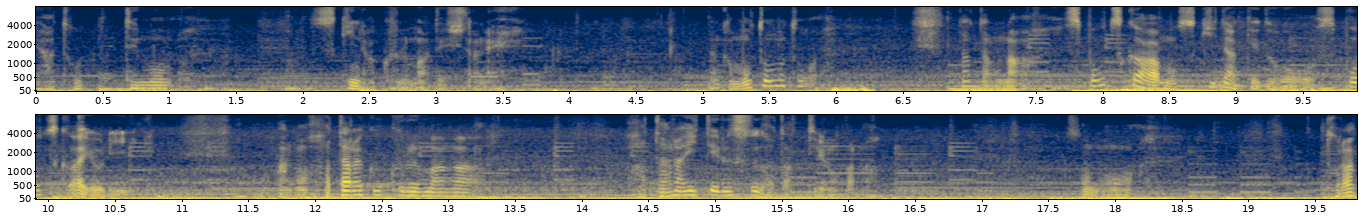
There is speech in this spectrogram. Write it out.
やとっても好きな車でしたね。なんかもともとなんだろうな。スポーツカーも好きだけどスポーツカーよりあの働く車が働いてる姿っていうのかな。そのトラッ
